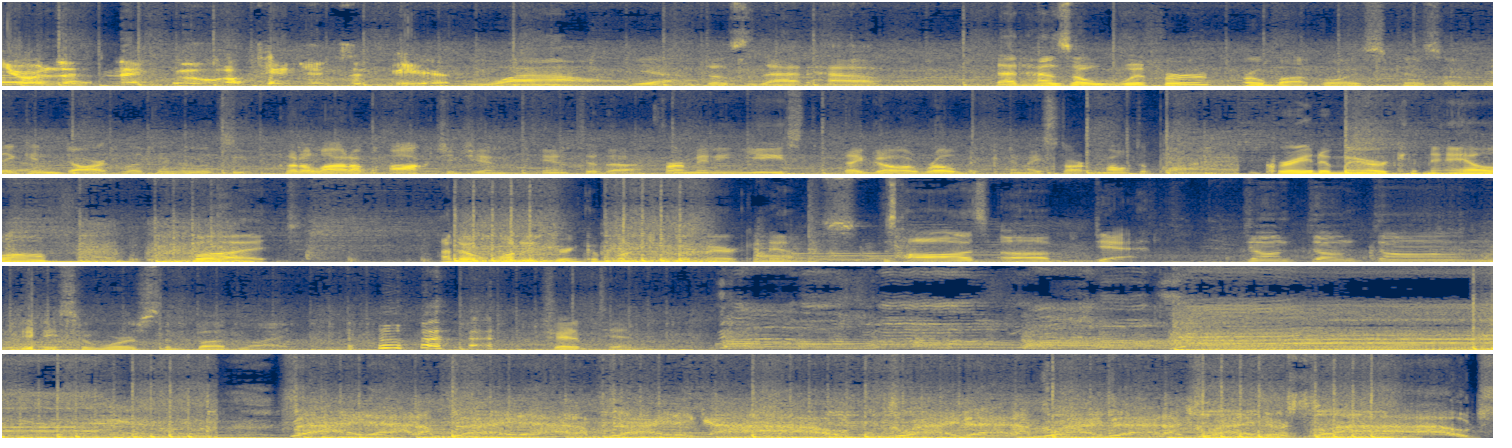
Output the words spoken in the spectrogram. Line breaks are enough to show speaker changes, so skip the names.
You're listening to Opinions and Beer.
Wow.
Yeah.
Does that have. That has a whiffer?
robot voice because of
Thick and dark looking. It looks.
put a lot of oxygen into the fermenting yeast, they go aerobic and they start multiplying.
Great American Ale off, but I don't want to drink a bunch of American ales.
Cause of death. Dun dun dun.
It tastes worse than Bud Light.
Straight up 10.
